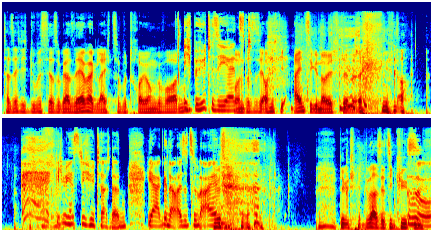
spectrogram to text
tatsächlich, du bist ja sogar selber gleich zur Betreuung geworden. Ich behüte sie jetzt. Und das ist ja auch nicht die einzige neue Stelle. genau. Ich bin jetzt die Hüterin. Ja, genau. Also zum einen. Du, du hast jetzt die Küken. So.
